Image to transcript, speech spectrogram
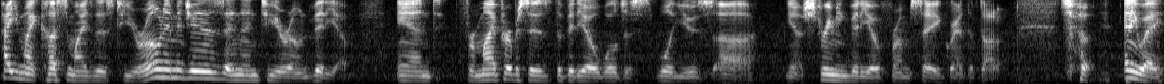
how you might customize this to your own images and then to your own video. And for my purposes, the video will just, will use, uh, you know, streaming video from, say, Grand Theft Auto. So anyway,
